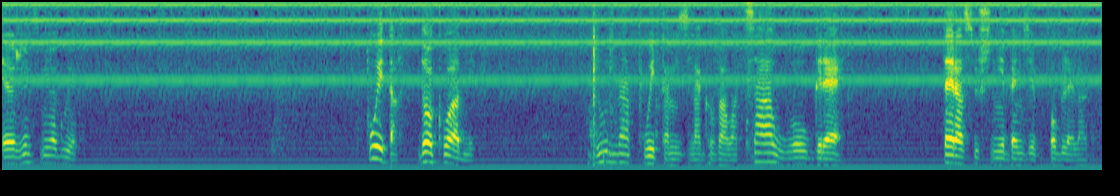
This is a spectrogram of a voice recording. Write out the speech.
Ja już wiem mi laguje. Płyta. Dokładnie. Durna płyta mi zlagowała całą grę. Teraz już nie będzie w ogóle lagów.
